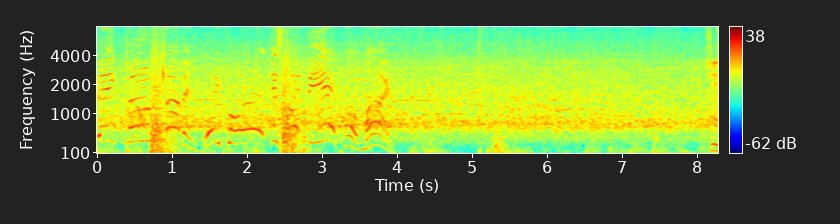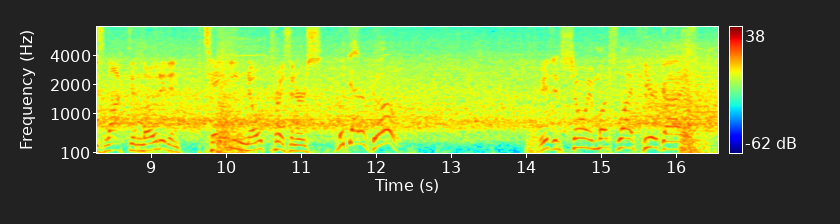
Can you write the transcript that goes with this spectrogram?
Big move coming. Wait for it. This might be it. Oh, my. She's locked and loaded and taking no prisoners. Look at her go. Isn't showing much life here, guys.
